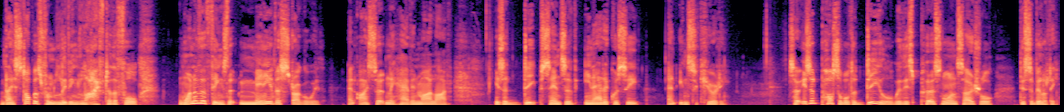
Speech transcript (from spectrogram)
They stop us from living life to the full. One of the things that many of us struggle with, and I certainly have in my life, is a deep sense of inadequacy and insecurity. So, is it possible to deal with this personal and social disability?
